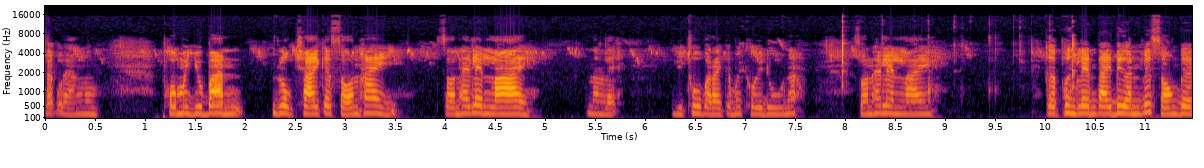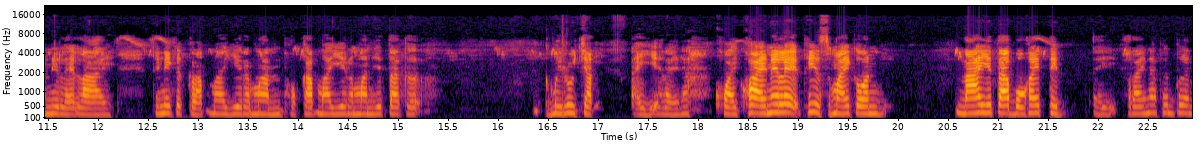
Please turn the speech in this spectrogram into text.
สักอย่างหนึ่งพอมาอยู่บ้านลูกชายก็สอนให้ สอนให้เล่นไลน์นั่นแหละ YouTube อะไรก็ไม่เคยดูนะ สอนให้เล่นไลน์เกิดเพิ่งเล่นได้เดือนหรือสองเดือนนี่แหละไลน์ทีนี้ก็กลับมาเยอรมัน พอกลับมาเยอรมันยายตาก็ไม่รู้จัก ไอ้อะไรนะควายควายนี่แหละที่สมัยก่อนนายตาบอกให้ติดไอ้อะไรนะเพื่อน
